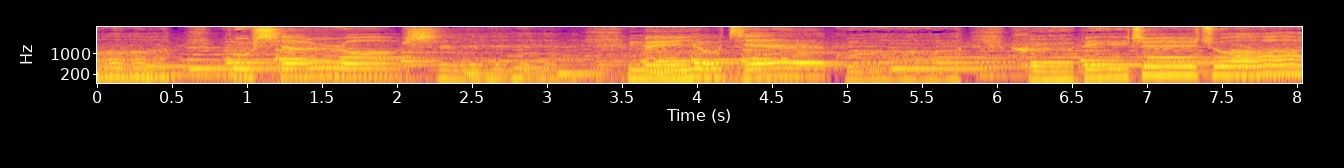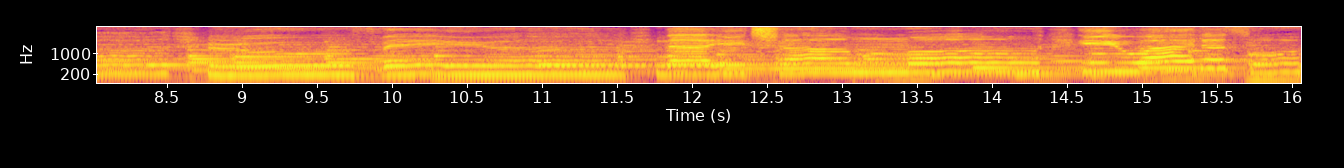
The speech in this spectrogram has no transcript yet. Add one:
沫？浮生若是没有结果，何必执着如飞蛾？那一场梦，意外的错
